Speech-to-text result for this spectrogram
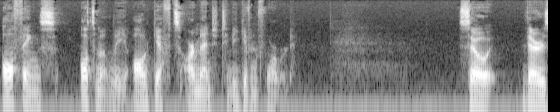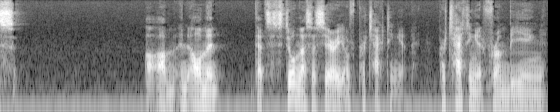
all things, ultimately, all gifts are meant to be given forward. So there's um, an element that's still necessary of protecting it, protecting it from being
